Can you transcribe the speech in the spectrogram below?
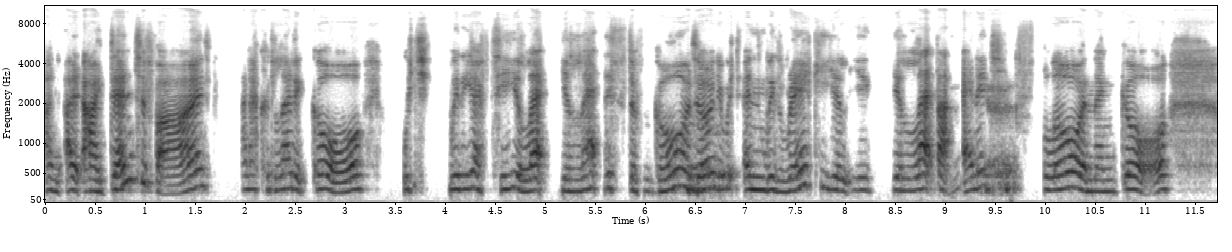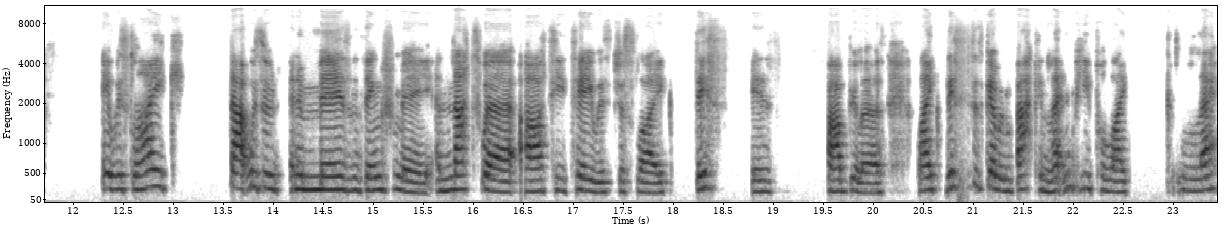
and I identified and I could let it go, which with EFT you let you let this stuff go, don't you? Mm-hmm. And with Reiki you you you let that energy yeah. flow and then go. It was like that was a, an amazing thing for me, and that's where RTT was just like this is fabulous. Like this is going back and letting people like let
